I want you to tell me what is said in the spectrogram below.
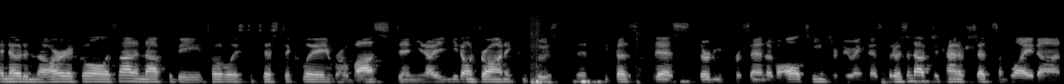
I noted in the article, it's not enough to be totally statistically robust, and you know you don't draw any conclusions that because of this, 30% of all teams are doing this, but it was enough to kind of shed some light on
